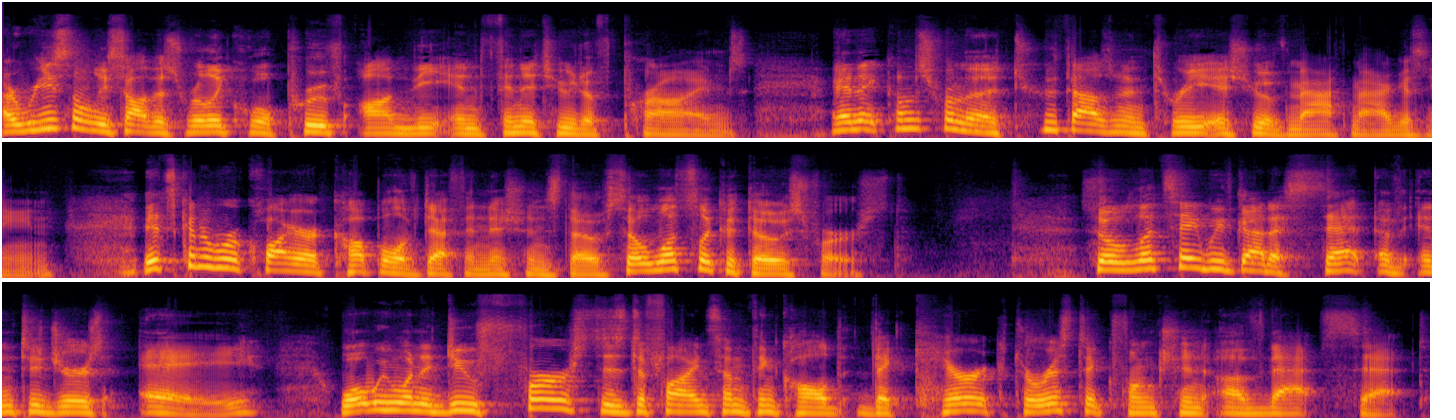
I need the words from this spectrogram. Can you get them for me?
I recently saw this really cool proof on the infinitude of primes, and it comes from a 2003 issue of Math Magazine. It's going to require a couple of definitions though, so let's look at those first. So let's say we've got a set of integers a. What we want to do first is define something called the characteristic function of that set.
